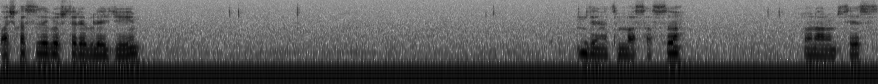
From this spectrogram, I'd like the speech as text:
Başka size gösterebileceğim denetim masası donanım ses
